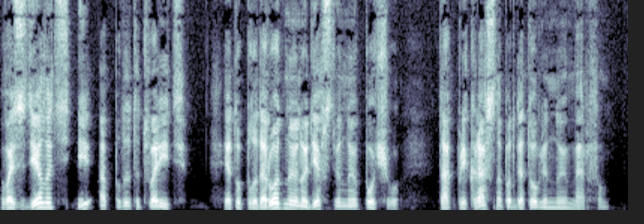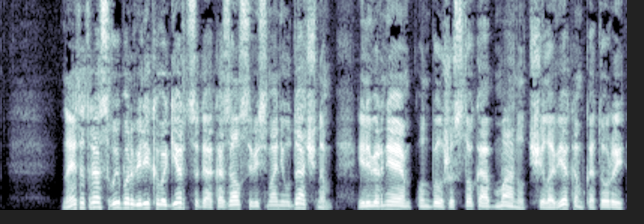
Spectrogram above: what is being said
возделать и оплодотворить эту плодородную, но девственную почву, так прекрасно подготовленную Мерфом. На этот раз выбор великого герцога оказался весьма неудачным, или, вернее, он был жестоко обманут человеком, который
